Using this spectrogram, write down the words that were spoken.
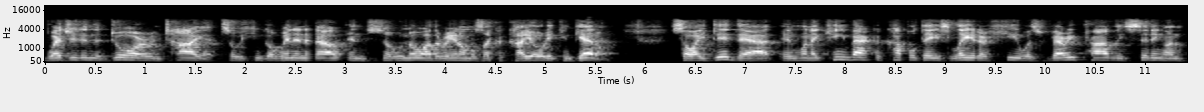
wedge it in the door and tie it so he can go in and out and so no other animals like a coyote can get him. So I did that. And when I came back a couple days later, he was very proudly sitting on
